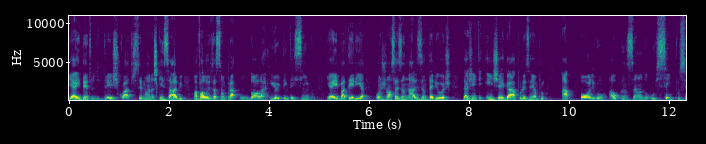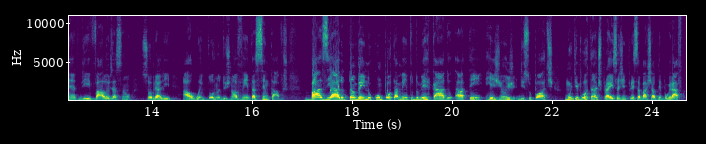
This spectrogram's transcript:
e aí dentro de 3, 4 semanas, quem sabe, uma valorização para 1 dólar e 85. E aí bateria com as nossas análises anteriores da gente enxergar, por exemplo, a Polygon alcançando os 100% de valorização sobre ali, algo em torno dos 90 centavos. Baseado também no comportamento do mercado, ela tem regiões de suportes muito importantes. Para isso, a gente precisa baixar o tempo gráfico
